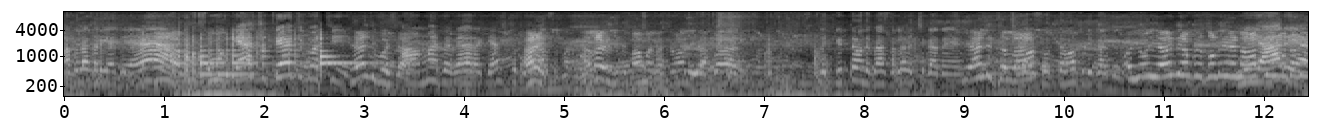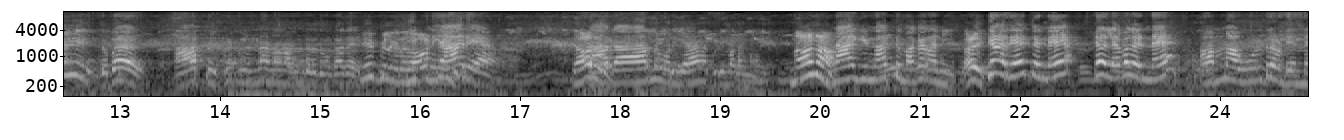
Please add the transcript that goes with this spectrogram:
அதெல்லாம் கிடையாது. உன் கேஸ்ட் தேய்ச்சு போச்சு. தேஞ்சு போச்சா? ஆமா இப்ப வேற கேஸ்ட் நல்லா இந்த கிட்ட வந்து பேசலாம் வச்சுக்காது. சுத்தமா பிடிக்காது. ஐயோ ஏன்டி அப்படி சொல்றீங்க? யாரு? ஆப்பிள் கிப்பிள்னா நான் நடந்துறது கதை? இப்ப நீ யாரு? யாரு? சாதாரண ஒரு ஏழை குடிமகன். நானா? நான் இந்நாட்டு மகாராணி. ஏன் ரேட் என்ன? ஏன் லெவல் என்ன? அம்மா உள்ரவுண்ட் என்ன?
